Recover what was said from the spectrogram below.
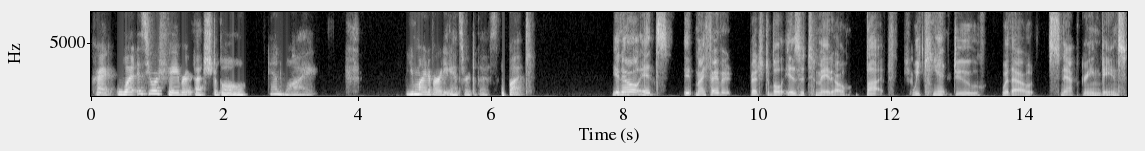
Craig, what is your favorite vegetable and why? You might have already answered this, but you know, it's it, my favorite vegetable is a tomato, but sure. we can't do without snap green beans.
